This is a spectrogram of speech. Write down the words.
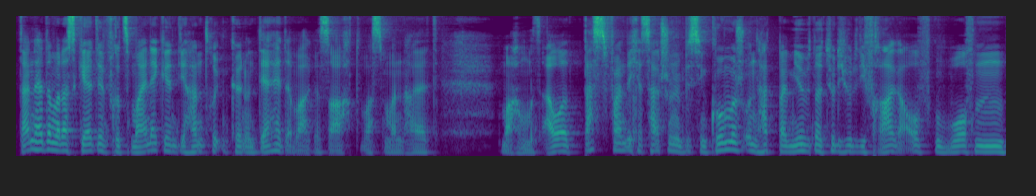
dann hätte man das Geld dem Fritz Meinecke in die Hand drücken können und der hätte mal gesagt, was man halt machen muss. Aber das fand ich jetzt halt schon ein bisschen komisch und hat bei mir natürlich wieder die Frage aufgeworfen,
